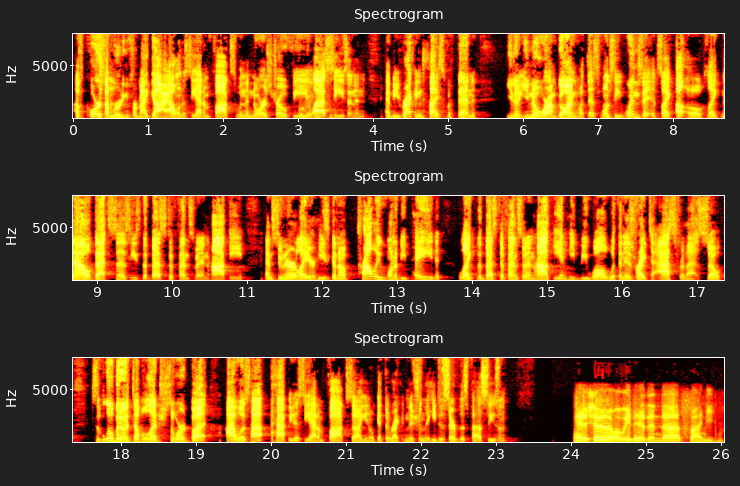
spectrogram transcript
of course I'm rooting for my guy. I want to see Adam Fox win the Norris Trophy last season and and be recognized. But then you know you know where I'm going with this. Once he wins it, it's like uh oh, like now that says he's the best defenseman in hockey, and sooner or later he's gonna probably want to be paid like the best defenseman in hockey, and he'd be well within his right to ask for that. So it's a little bit of a double edged sword, but I was ha- happy to see Adam Fox, uh, you know, get the recognition that he deserved this past season. Yeah, they should have done what we did and uh, signed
